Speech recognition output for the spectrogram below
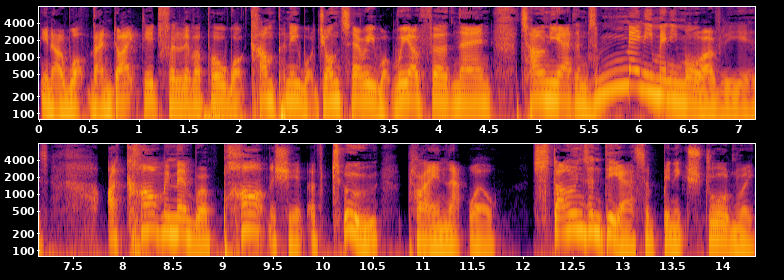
you know, what Van Dijk did for Liverpool, what Kompany, what John Terry, what Rio Ferdinand, Tony Adams, many, many more over the years. I can't remember a partnership of two playing that well. Stones and Dias have been extraordinary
